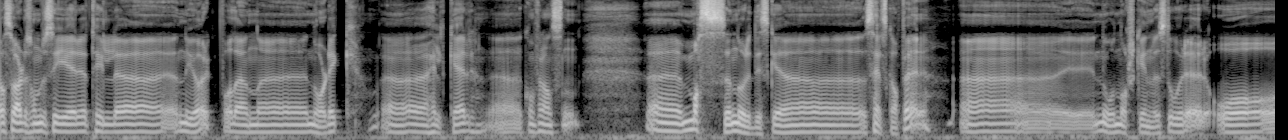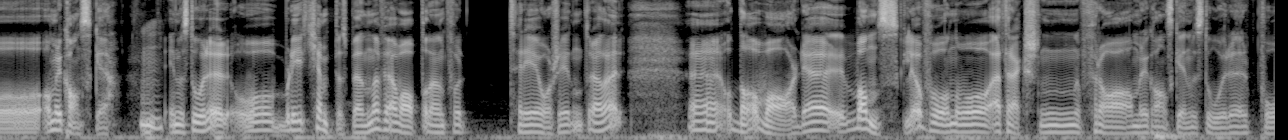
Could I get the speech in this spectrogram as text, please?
Og så er det som du sier til New York på den Nordic Healthcare-konferansen. Masse nordiske selskaper. noen norske investorer og amerikanske Mm. investorer. Og blir kjempespennende, for jeg var på den for tre år siden, tror jeg det er. Eh, og da var det vanskelig å få noe attraction fra amerikanske investorer på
